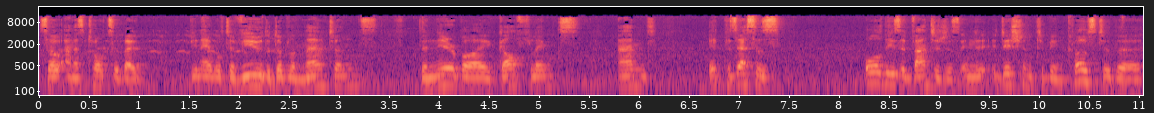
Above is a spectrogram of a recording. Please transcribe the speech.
So, and it talks about being able to view the Dublin mountains, the nearby golf links, and it possesses all these advantages in addition to being close to the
